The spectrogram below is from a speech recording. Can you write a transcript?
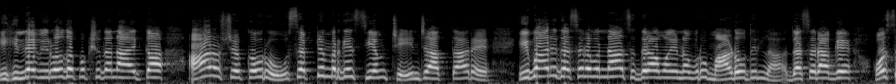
ಈ ಹಿಂದೆ ವಿರೋಧ ಪಕ್ಷದ ನಾಯಕ ಆರ್ ಅಶೋಕ್ ಅವರು ಸೆಪ್ಟೆಂಬರ್ಗೆ ಸಿಎಂ ಚೇಂಜ್ ಆಗ್ತಾರೆ. ಈ ಬಾರಿ ದಸರಾವನ್ನ ಸಿದ್ದರಾಮಯ್ಯನವರು ಮಾಡೋದಿಲ್ಲ. ದಸರಾಗೆ ಹೊಸ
